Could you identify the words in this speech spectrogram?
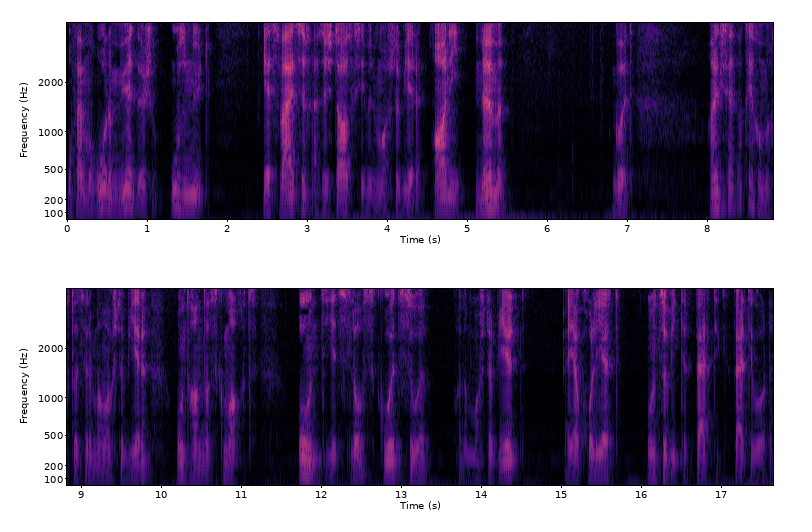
auf einmal hure müde wirst, aus dem Nichts? Jetzt weiß ich, es ist das gewesen, mit dem Masturbieren. Habe ich nicht mehr. Gut. Habe ich gesagt, okay, komm, ich tue jetzt mal masturbieren und habe das gemacht. Und jetzt los, gut zu. Ich habe masturbiert, ejakuliert und so weiter. Fertig, fertig wurde.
